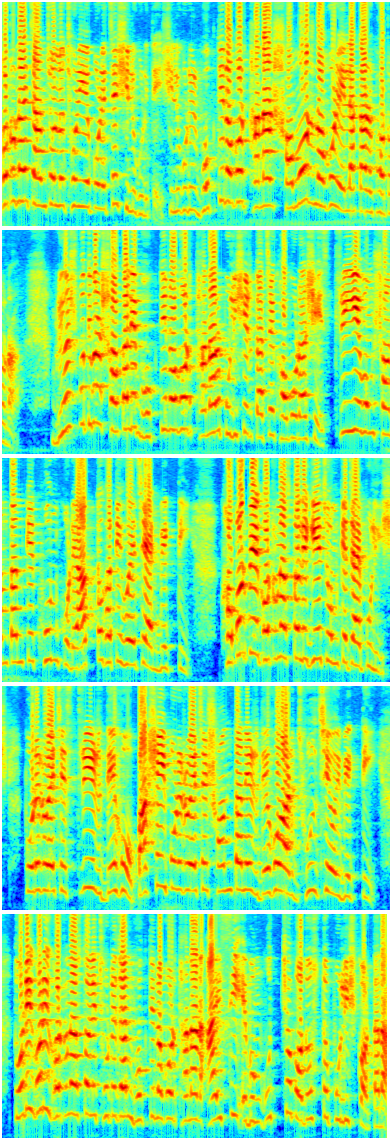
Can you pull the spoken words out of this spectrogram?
ঘটনায় চাঞ্চল্য ছড়িয়ে পড়েছে শিলিগুড়িতে। শিলিগুড়ির ভক্তিনগর থানার সমরনগর এলাকার ঘটনা। বৃহস্পতিবার সকালে ভক্তিনগর থানার পুলিশের কাছে খবর আসে, স্ত্রী এবং সন্তানকে খুন করে আত্মঘাতী হয়েছে এক ব্যক্তি। খবর পেয়ে ঘটনাস্থলে গিয়ে চমকে যায় পুলিশ। পড়ে রয়েছে স্ত্রীর দেহ, পাশেই পড়ে রয়েছে সন্তানের দেহ আর ঝুলছে ওই ব্যক্তি। তড়িঘড়ি ঘটনাস্থলে ছুটে যান ভক্তিনগর থানার আইসি এবং উচ্চ পদস্থ পুলিশ কর্তারা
